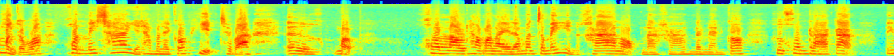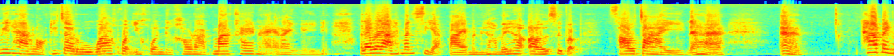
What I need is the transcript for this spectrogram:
เหมือนกับว่า คนไม่ใช่อย่าทำอะไรก็ผิดใช่ปะเออแบบคนเราทำอะไรแล้วมันจะไม่เห็นค่าหรอกนะคะ ดังนั้นก็คือคนรักอะ่ะไม่มีทางหรอกที่จะรู้ว่าคนอีกคนหนึ่งเขารักมากแค่ไหนอะไรไงเนี่ยแล้วเวลาที่มันเสียไปมันทำให้เรารู้สึกแบบเศร้าใจนะคะอะถ้าเป็น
